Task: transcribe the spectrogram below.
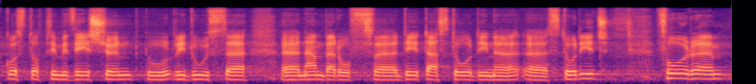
cost optimization to reduce number of data stored in storage. For um,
